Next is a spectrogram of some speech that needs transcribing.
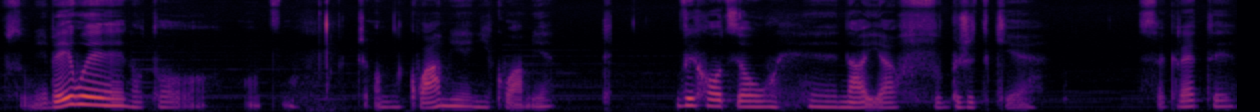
w sumie były, no to czy on kłamie, nie kłamie? Wychodzą na jaw brzydkie sekrety,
